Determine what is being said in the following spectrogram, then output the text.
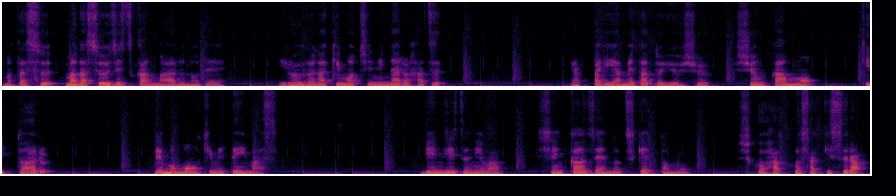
う。またす、まだ数日間があるので、いろいろな気持ちになるはず。やっぱりやめたという瞬間もきっとある。でももう決めています。現実には新幹線のチケットも宿泊先すら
